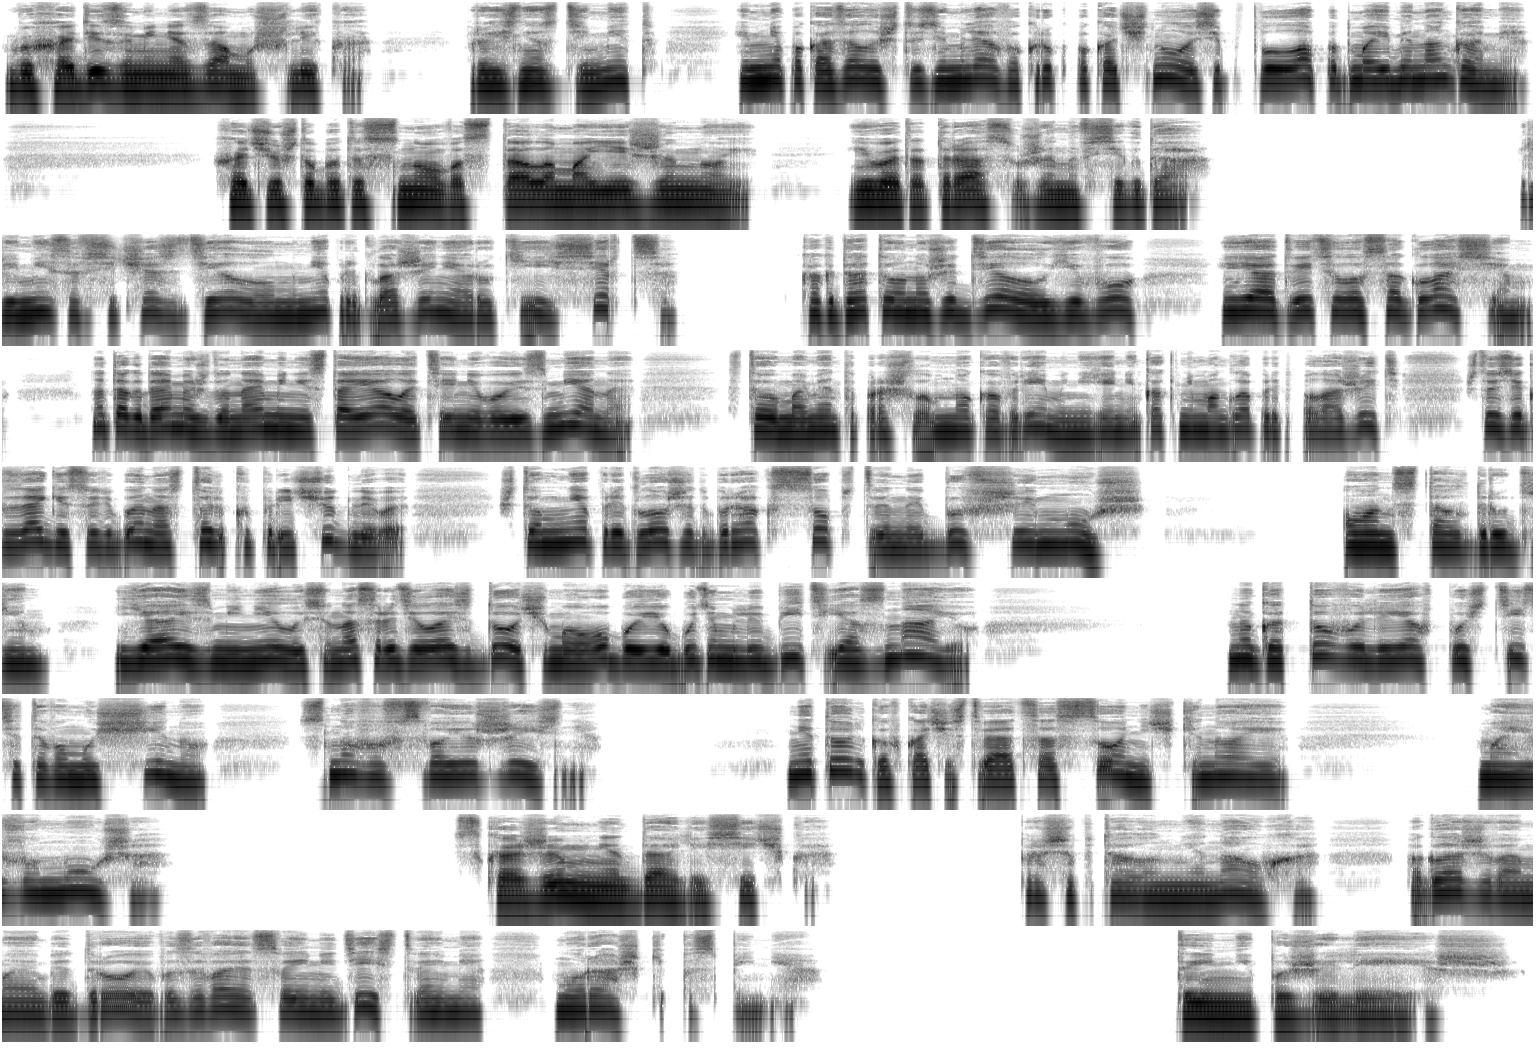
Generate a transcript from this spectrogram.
«Выходи за меня замуж, Лика», — произнес Демид, и мне показалось, что земля вокруг покачнулась и поплыла под моими ногами. «Хочу, чтобы ты снова стала моей женой, и в этот раз уже навсегда». Ремисов сейчас делал мне предложение руки и сердца. Когда-то он уже делал его, и я ответила согласием, но тогда между нами не стояла тень его измены. С того момента прошло много времени, я никак не могла предположить, что зигзаги судьбы настолько причудливы, что мне предложит брак собственный бывший муж. Он стал другим. Я изменилась, у нас родилась дочь, мы оба ее будем любить, я знаю — но готова ли я впустить этого мужчину снова в свою жизнь? Не только в качестве отца Сонечки, но и моего мужа. «Скажи мне да, лисичка», — прошептал он мне на ухо, поглаживая мое бедро и вызывая своими действиями мурашки по спине. «Ты не пожалеешь».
